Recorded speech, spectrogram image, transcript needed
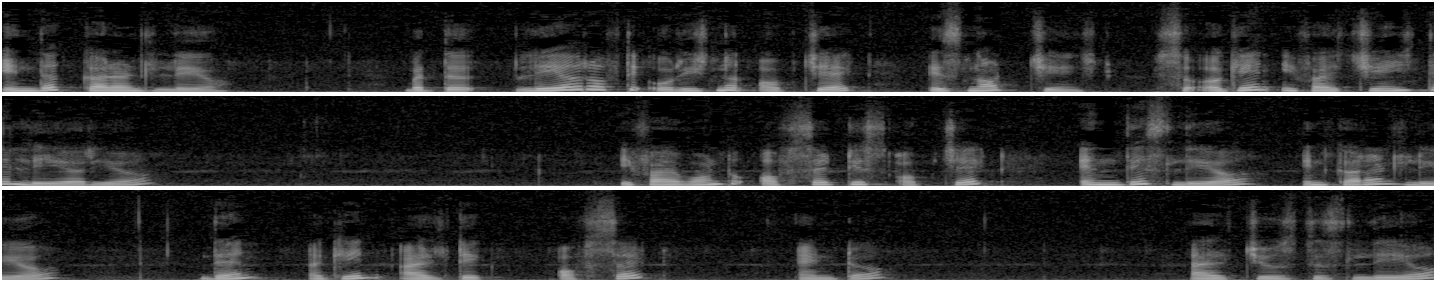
in the current layer. But the layer of the original object is not changed. So again if I change the layer here if I want to offset this object in this layer in current layer then again I'll take offset enter. I'll choose this layer.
